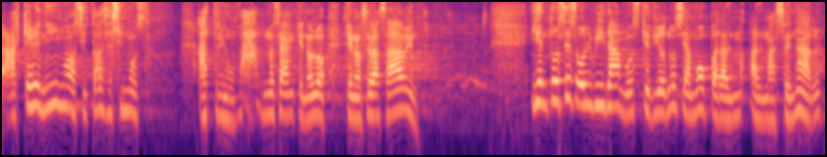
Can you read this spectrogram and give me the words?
¿a qué venimos? Y todos decimos, a triunfar. No sean que no, lo, que no se la saben. Y entonces olvidamos que Dios nos llamó para almacenar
